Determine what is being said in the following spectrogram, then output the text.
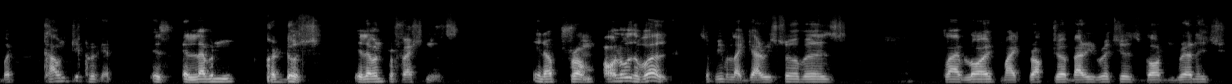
But county cricket is 11 kudus, 11 professionals, you know, from all over the world. So people like Gary Sobers, Clive Lloyd, Mike Procter, Barry Richards, Gordon Greenidge,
